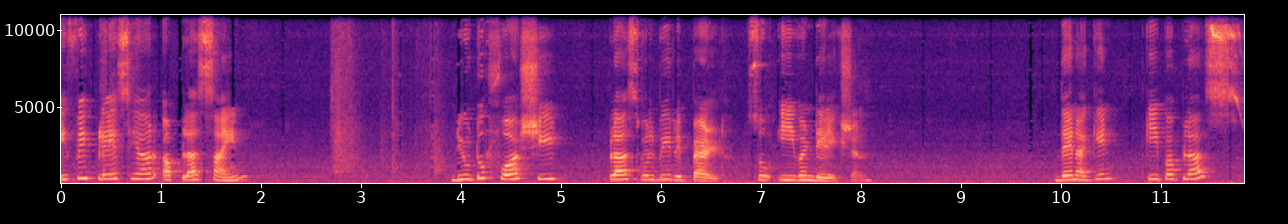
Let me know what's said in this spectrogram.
If we place here a plus sign due to first sheet plus will be repelled so E1 direction. Then again keep a plus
